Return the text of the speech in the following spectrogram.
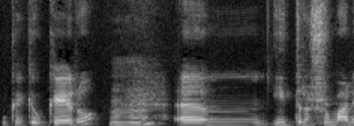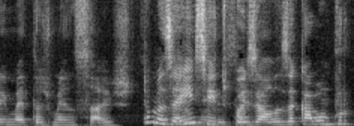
o que é que eu quero Uhum. ehm, e transformar em metas mensais. Então, mas é isso, e depois elas acabam por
